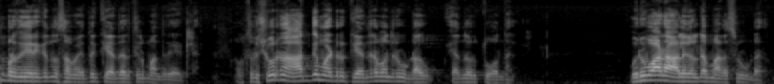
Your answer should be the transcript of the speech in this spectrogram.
പ്രതികരിക്കുന്ന സമയത്ത് കേന്ദ്രത്തിൽ മന്ത്രിയായിട്ടില്ല. അപ്പോൾ തൃശ്ശൂരിന് ആദ്യമായിട്ടൊരു കേന്ദ്രമന്ത്രി ഉണ്ടാകും എന്നൊരു തോന്നൽ ഒരുപാട് ആളുകളുടെ മനസ്സിലുണ്ടായിരുന്നു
